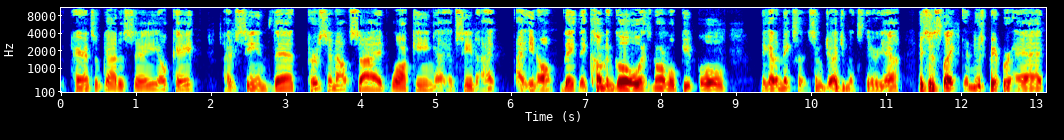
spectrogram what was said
the parents have got to say, "Okay, I've seen that person outside walking. I've seen I, I you know, they they come and go as normal people. They got to make some, some judgments there. Yeah." it's just like a newspaper ad,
